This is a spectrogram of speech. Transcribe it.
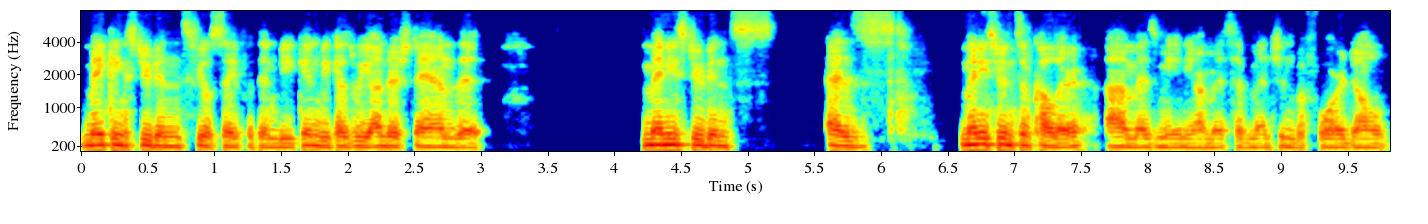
making students feel safe within Beacon because we understand that many students, as many students of color, um, as me and Yarmis have mentioned before, don't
